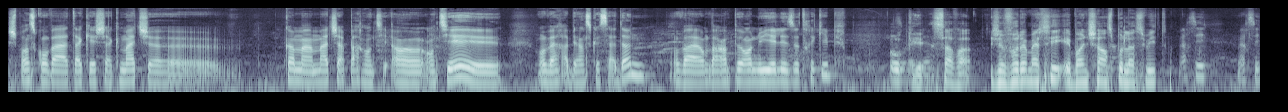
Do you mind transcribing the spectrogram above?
Je pense qu'on va attaquer chaque match comme un match à part enti- en- entier et on verra bien ce que ça donne. On va, on va un peu ennuyer les autres équipes. Ok, ça va. Je vous remercie et bonne chance pour la suite. Merci, merci.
